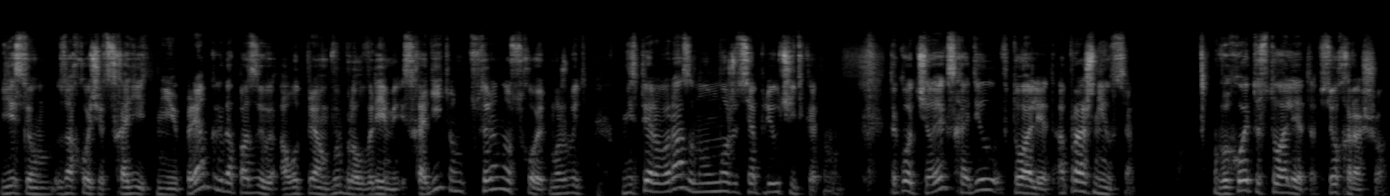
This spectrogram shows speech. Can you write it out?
если он захочет сходить не прям когда позывы, а вот прям выбрал время и сходить, он все равно сходит. Может быть, не с первого раза, но он может себя приучить к этому. Так вот, человек сходил в туалет, опражнился, выходит из туалета, все хорошо.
